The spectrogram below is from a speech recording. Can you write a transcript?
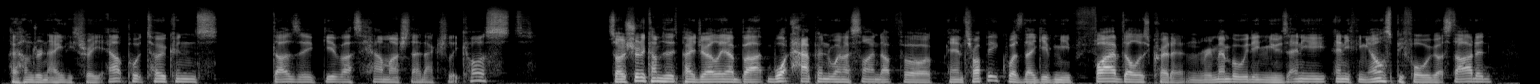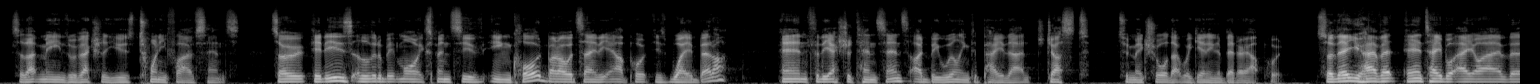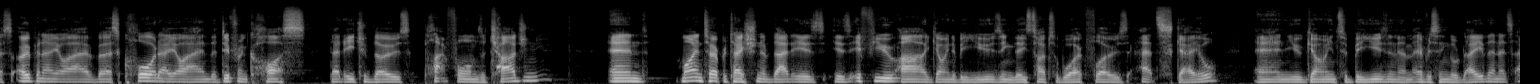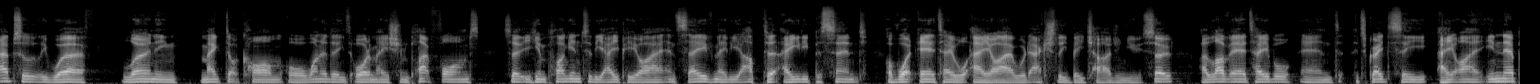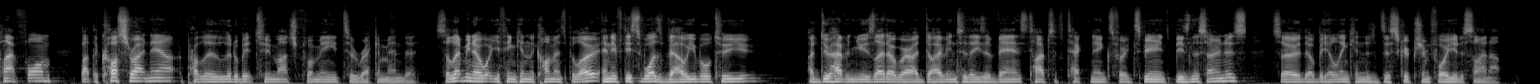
183 output tokens. Does it give us how much that actually costs? So I should have come to this page earlier, but what happened when I signed up for Anthropic was they give me $5 credit. And remember, we didn't use any anything else before we got started. So that means we've actually used 25 cents. So it is a little bit more expensive in Claude, but I would say the output is way better. And for the extra 10 cents, I'd be willing to pay that just to make sure that we're getting a better output. So there you have it, Airtable AI versus OpenAI versus Claude AI and the different costs that each of those platforms are charging you. And my interpretation of that is, is if you are going to be using these types of workflows at scale and you're going to be using them every single day, then it's absolutely worth learning make.com or one of these automation platforms so that you can plug into the API and save maybe up to 80% of what Airtable AI would actually be charging you. So I love Airtable and it's great to see AI in their platform, but the costs right now are probably a little bit too much for me to recommend it. So let me know what you think in the comments below. And if this was valuable to you, I do have a newsletter where I dive into these advanced types of techniques for experienced business owners. So there'll be a link in the description for you to sign up.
